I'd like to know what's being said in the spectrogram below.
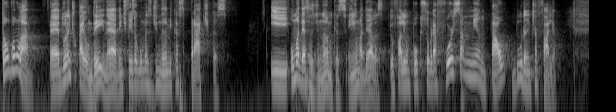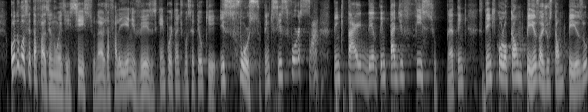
Então vamos lá. É, durante o Kion Day, né, a gente fez algumas dinâmicas práticas. E uma dessas dinâmicas, em uma delas, eu falei um pouco sobre a força mental durante a falha. Quando você está fazendo um exercício, né? Eu já falei N vezes que é importante você ter o quê? Esforço. Tem que se esforçar. Tem que estar tá tem que estar tá difícil. Né? Tem que, você tem que colocar um peso, ajustar um peso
